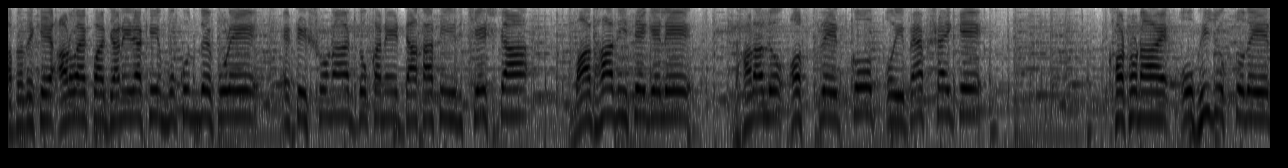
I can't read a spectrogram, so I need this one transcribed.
আপনাদেরকে আরও একবার জানিয়ে রাখি, মুকুন্দেপুরে একটি সোনার দোকানে ডাকাতির চেষ্টা। বাধা দিতে গেলে ধারালো অস্ত্রের কোপ ওই ব্যবসায়ীকে ঘটনায় অভিযুক্তদের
